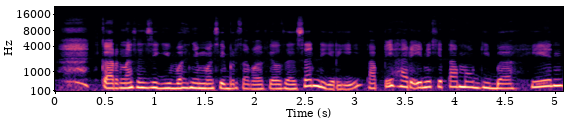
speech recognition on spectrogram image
Karena sesi Gibahnya masih bersama Filza sendiri. Tapi hari ini kita mau gibahin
